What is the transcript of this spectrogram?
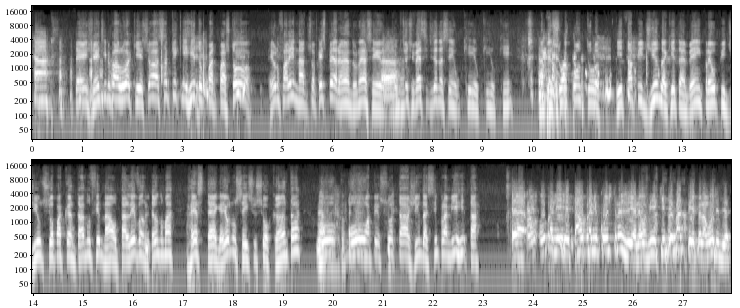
Tem gente que me falou aqui, senhor, sabe o que, que irrita o pastor? Eu não falei nada, só fiquei esperando, né? Assim, Como se eu estivesse dizendo assim, o que, o que, o que? A pessoa contou. E tá pedindo aqui também para eu pedir o senhor para cantar no final. Tá levantando uma hashtag. Eu não sei se o senhor canta ou, ou a pessoa tá agindo assim para me irritar. É, ou, ou para me irritar ou para me constranger, né? Eu vim aqui debater, pelo amor de Deus.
